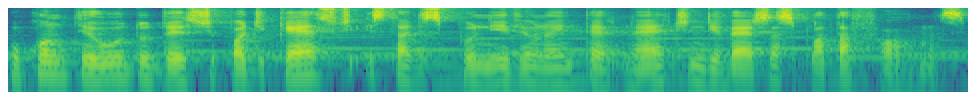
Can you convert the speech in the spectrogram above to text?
O conteúdo deste podcast está disponível na internet em diversas plataformas.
